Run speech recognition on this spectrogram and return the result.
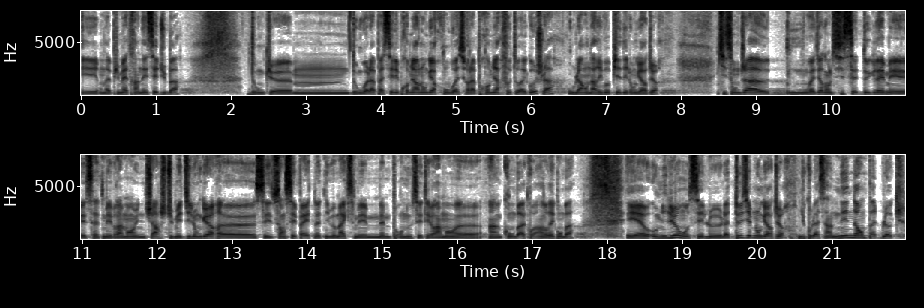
et on a pu mettre un essai du bas. Donc, euh, donc voilà, passer les premières longueurs qu'on voit sur la première photo à gauche là, où là on arrive au pied des longueurs dures qui sont déjà, euh, on va dire, dans le 6-7 degrés, mais ça te met vraiment une charge. Tu mets 10 longueurs, euh, c'est censé pas être notre niveau max, mais même pour nous, c'était vraiment un combat, quoi, un vrai combat. Et au milieu, c'est la deuxième longueur dure. Du coup, là, c'est un énorme pas de bloc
